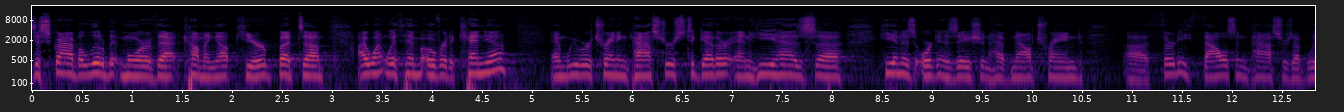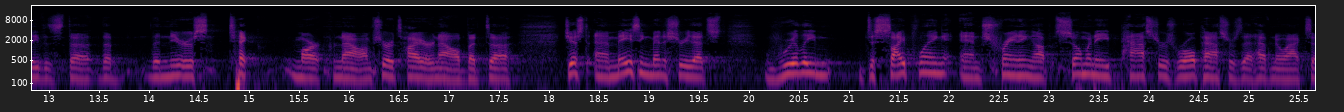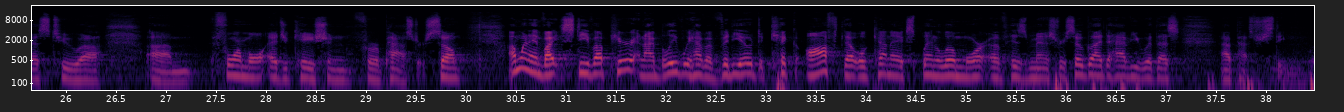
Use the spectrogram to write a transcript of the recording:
describe a little bit more of that coming up here. But uh, I went with him over to Kenya, and we were training pastors together. And he has uh, he and his organization have now trained uh, thirty thousand pastors. I believe is the the the nearest tick mark now. I'm sure it's higher now, but uh, just an amazing ministry that's really discipling and training up so many pastors, rural pastors that have no access to uh, um, formal education for pastors. So I'm going to invite Steve up here, and I believe we have a video to kick off that will kind of explain a little more of his ministry. So glad to have you with us, uh, Pastor Steve.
